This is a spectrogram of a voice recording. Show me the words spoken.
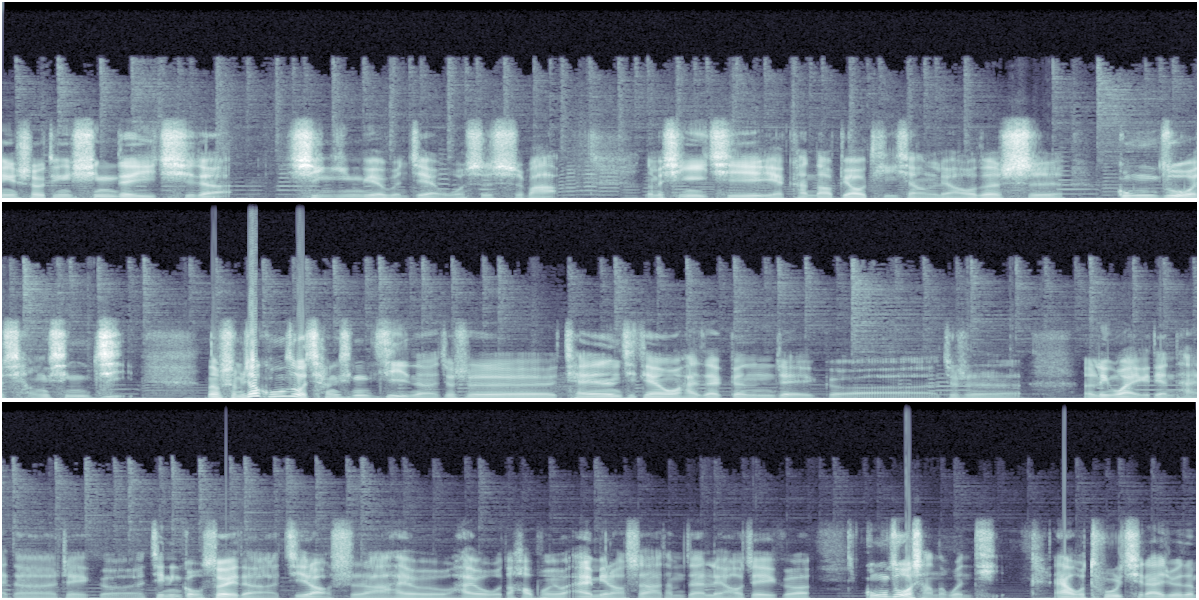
欢迎收听新的一期的新音乐文件，我是十八。那么新一期也看到标题，想聊的是工作强心剂。那么什么叫工作强心剂呢？就是前几天我还在跟这个就是另外一个电台的这个鸡零狗碎的鸡老师啊，还有还有我的好朋友艾米老师啊，他们在聊这个工作上的问题。哎，我突如其来觉得。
